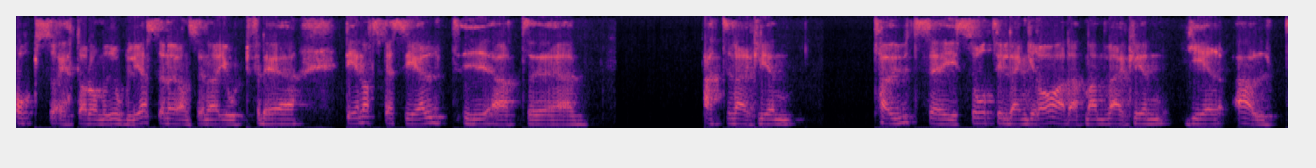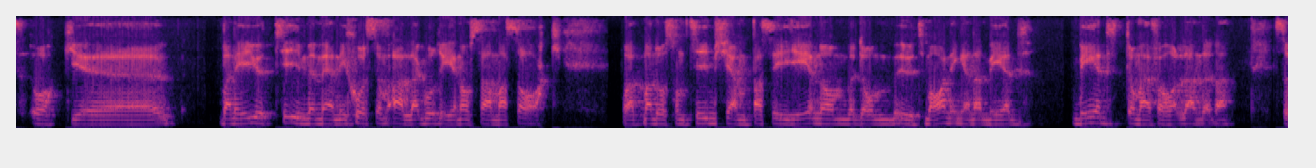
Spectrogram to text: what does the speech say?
också ett av de roligaste jag någonsin har gjort. För det, det är något speciellt i att, eh, att verkligen ta ut sig så till den grad att man verkligen ger allt. Och eh, Man är ju ett team med människor som alla går igenom samma sak. Och att man då som team kämpar sig igenom de utmaningarna med med de här förhållandena. Så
